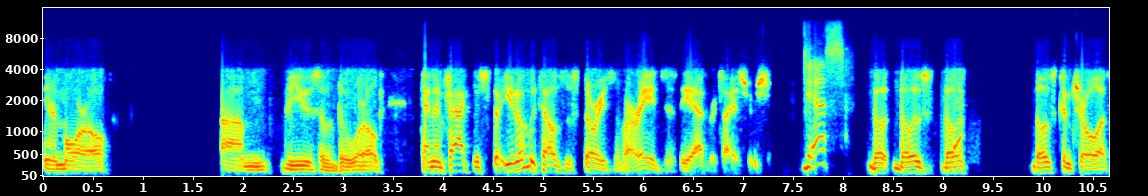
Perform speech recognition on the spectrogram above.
immoral um, views of the world. And in fact, the sto- you know who tells the stories of our age is the advertisers. Yes. Th- those those those control us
